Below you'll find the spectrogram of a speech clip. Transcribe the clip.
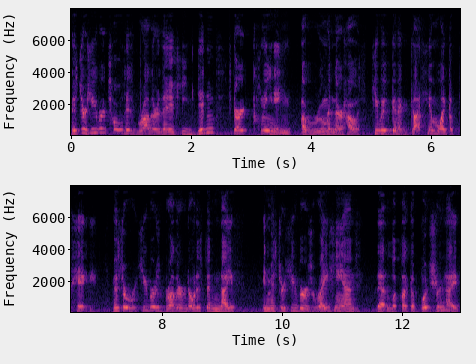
Mr. Huber told his brother that if he didn't start cleaning a room in their house, he was going to gut him like a pig. Mr. Huber's brother noticed a knife in Mr. Huber's right hand that looked like a butcher knife,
